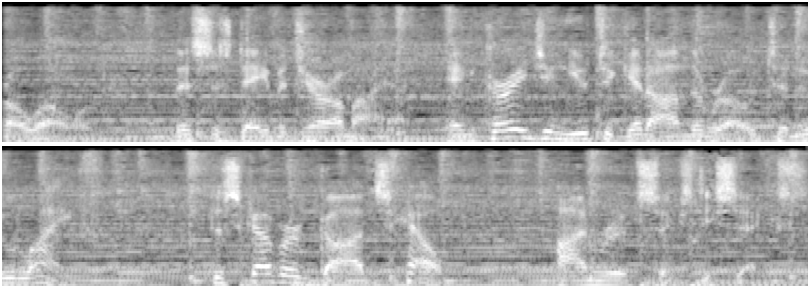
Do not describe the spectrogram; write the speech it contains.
grow old. This is David Jeremiah, encouraging you to get on the road to new life. Discover God's help on Route 66.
